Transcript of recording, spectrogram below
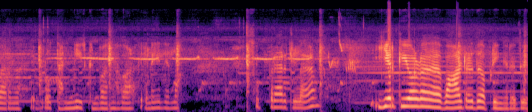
பாருங்கள் எவ்வளோ தண்ணி இருக்குன்னு பாருங்கள் வா இலையிலெல்லாம். சூப்பராக இருக்குல்ல? இயற்கையோடு வாழ்கிறது அப்படிங்கிறது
